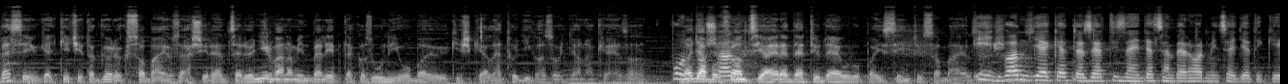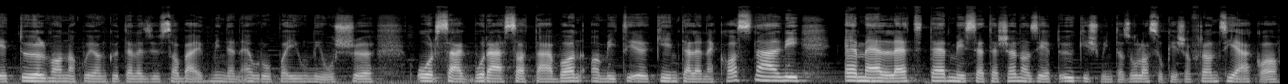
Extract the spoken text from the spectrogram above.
Beszéljünk egy kicsit a görög szabályozási rendszerről. Nyilván, amint beléptek az Unióba, ők is kellett, hogy igazodjanak ehhez a Pontosan. nagyjából francia eredetű, de európai szintű szabályozás. Így van, ugye 2011. december 31-től vannak olyan kötelező szabályok minden Európai Uniós ország borászatában, amit kénytelenek használni. Emellett természetesen azért ők is, mint az olaszok és a franciák a,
